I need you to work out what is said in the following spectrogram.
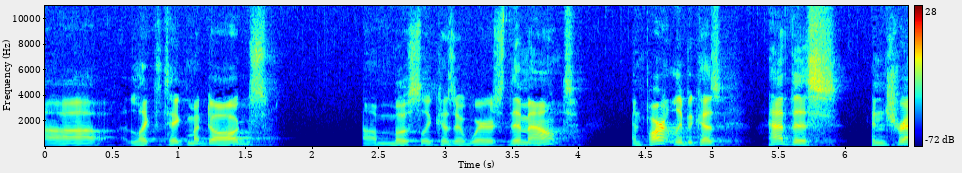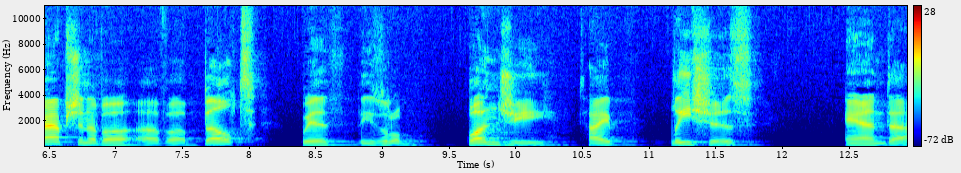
Uh, I like to take my dogs, uh, mostly because it wears them out, and partly because I have this contraption of a, of a belt with these little bungee type leashes and uh,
